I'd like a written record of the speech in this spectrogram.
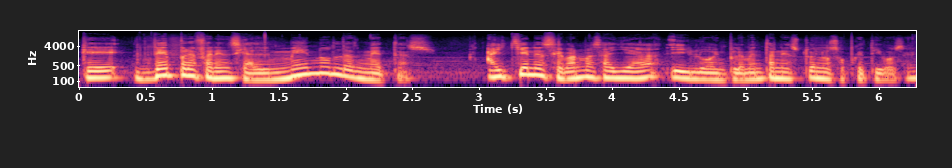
que de preferencia al menos las metas. Hay quienes se van más allá y lo implementan esto en los objetivos, ¿eh?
